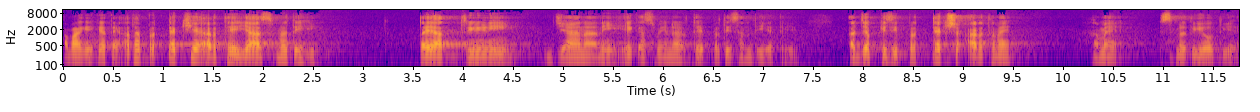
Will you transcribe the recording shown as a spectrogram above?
अब आगे कहते हैं, अतः प्रत्यक्ष अर्थे या स्मृति ही, तया त्रीणी ज्ञानानी एक अर्थे प्रतिसंधीय थे और जब किसी प्रत्यक्ष अर्थ में हमें स्मृति होती है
